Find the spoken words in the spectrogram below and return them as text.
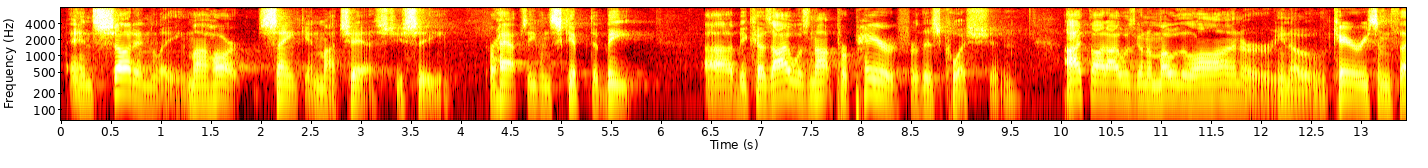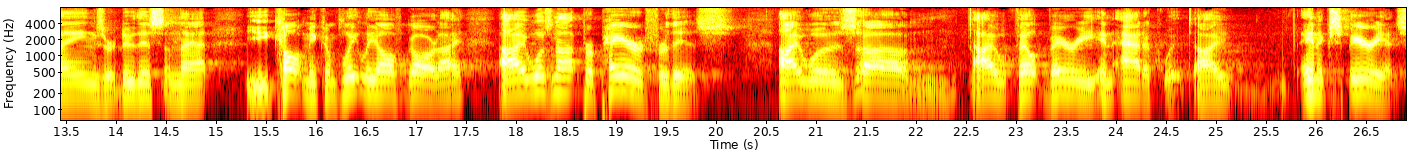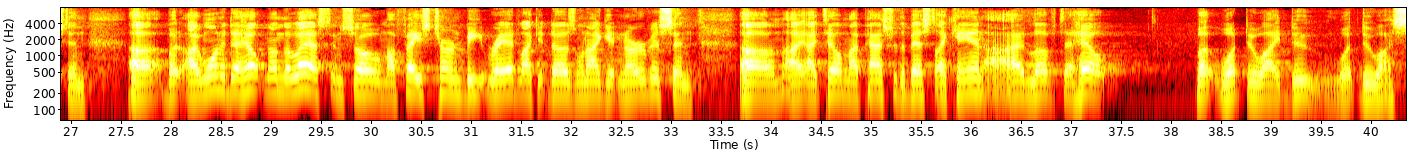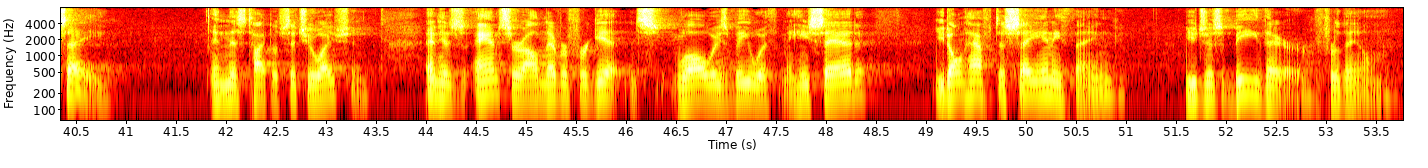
And suddenly my heart sank in my chest, you see, perhaps even skipped a beat uh, because I was not prepared for this question. I thought I was going to mow the lawn or, you know, carry some things or do this and that. You caught me completely off guard. I, I was not prepared for this. I was, um, I felt very inadequate. I inexperienced and uh, but I wanted to help nonetheless, and so my face turned beet red like it does when I get nervous. And um, I, I, tell my pastor the best I can. I love to help, but what do I do? What do I say in this type of situation? And his answer, I'll never forget, it will always be with me. He said, You don't have to say anything, you just be there for them.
